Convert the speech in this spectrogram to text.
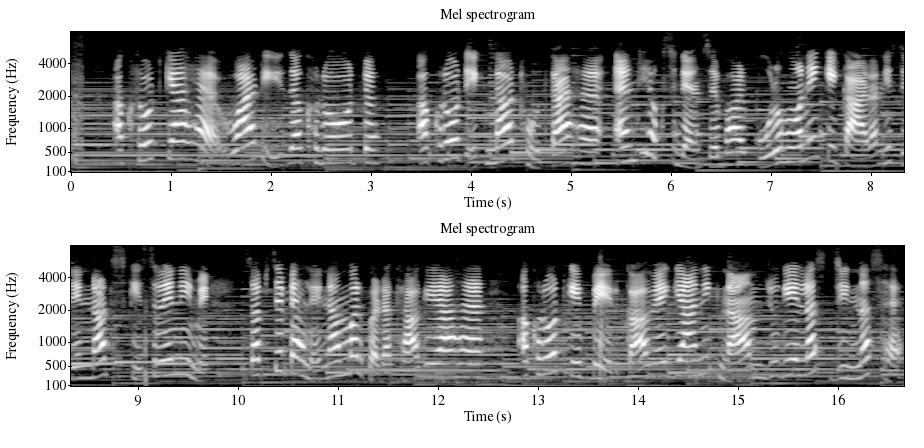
अखरोट क्या है? वाट इज़ अखरोट? अखरोट एक नट होता है। एंटीऑक्सीडेंट से भरपूर होने के कारण इसे नट्स की श्रेणी में सबसे पहले नंबर पर रखा गया है। अखरोट के पेड़ का वैज्ञानिक नाम जुगेलस जिन्नस है।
